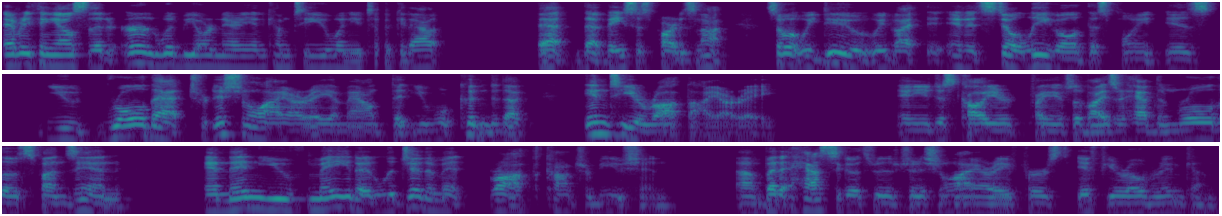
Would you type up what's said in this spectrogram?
everything else that it earned would be ordinary income to you when you took it out. That, that basis part is not. So what we do, we buy, and it's still legal at this point, is you roll that traditional IRA amount that you couldn't deduct into your Roth IRA. And you just call your financial advisor, have them roll those funds in. And then you've made a legitimate Roth contribution. Um, but it has to go through the traditional IRA first if you're over income.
